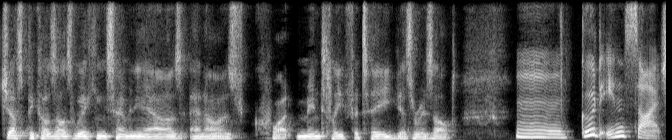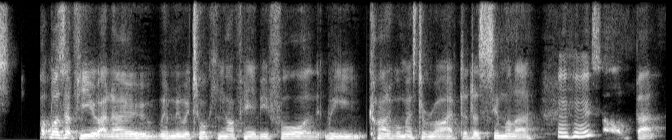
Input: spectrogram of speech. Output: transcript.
just because I was working so many hours and I was quite mentally fatigued as a result. Mm, good insight. What was it for you? I know when we were talking off here before, we kind of almost arrived at a similar mm-hmm. result. But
